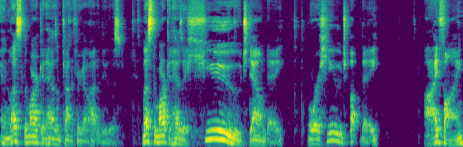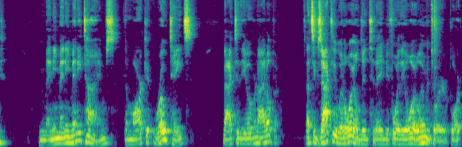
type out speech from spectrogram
unless the market has i'm trying to figure out how to do this. Unless the market has a huge down day or a huge up day i find many many many times the market rotates back to the overnight open. That's exactly what oil did today before the oil inventory report.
